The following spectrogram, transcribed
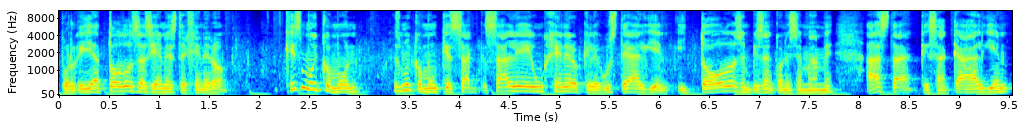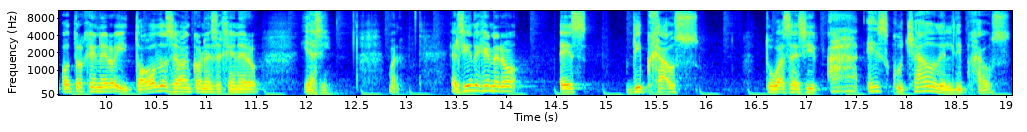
porque ya todos hacían este género, que es muy común. Es muy común que sa- sale un género que le guste a alguien y todos empiezan con ese mame, hasta que saca a alguien otro género y todos se van con ese género y así. Bueno, el siguiente género es Deep House. Tú vas a decir, ah, he escuchado del Deep House.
